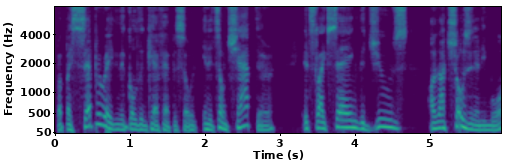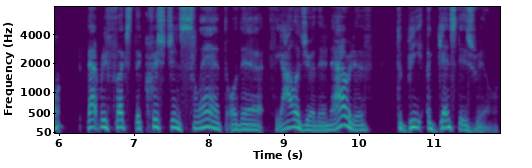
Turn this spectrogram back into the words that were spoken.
But by separating the golden calf episode in its own chapter, it's like saying the Jews are not chosen anymore. That reflects the Christian slant or their theology or their narrative to be against Israel,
